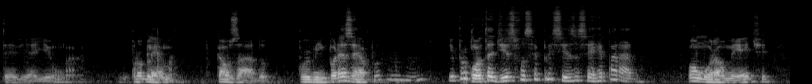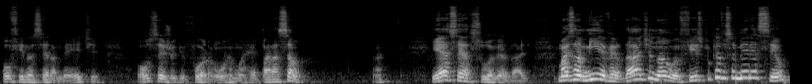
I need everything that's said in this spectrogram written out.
teve aí uma, um problema causado por mim, por exemplo, uhum. e por conta disso você precisa ser reparado, ou moralmente, ou financeiramente, ou seja o que for, uma reparação. Né? E essa é a sua verdade. Mas a minha verdade, não, eu fiz porque você mereceu.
